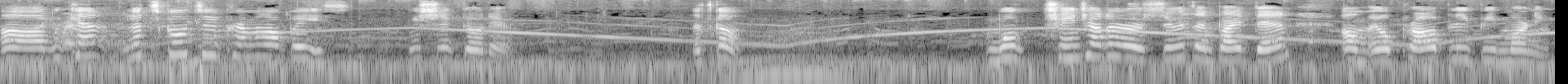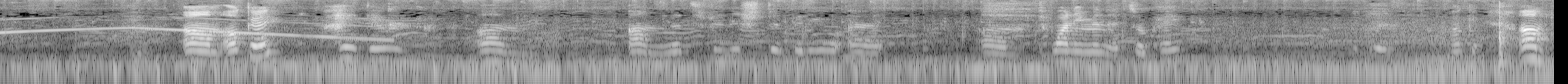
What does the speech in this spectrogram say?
Uh, we can't, let's go to criminal base. We should go there. Let's go we'll change out of our suits and by then um, it'll probably be morning. Um, okay. Hey, Derek. Um, um, let's finish the video at um 20 minutes, okay? Okay. Okay. Um,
